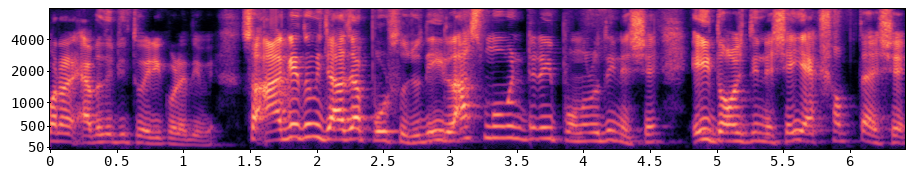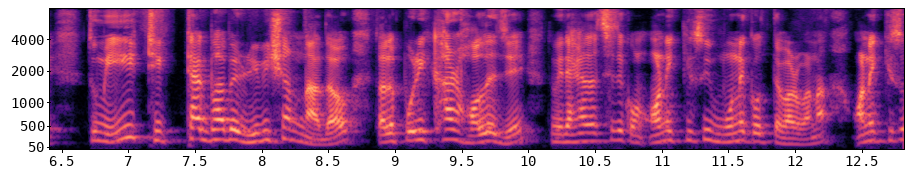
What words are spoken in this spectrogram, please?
করার অ্যাবিলিটি তৈরি করে দিবে। সো আগে তুমি যা যা পড়ছো, যদি এই লাস্ট মোমেন্টের এই পনেরো দিন এসে এই দশ দিন সেই এক সপ্তাহে এসে তুমি ঠিকঠাকভাবে রিভিশন না দাও, তাহলে পরীক্ষার হলে যে তুমি দেখা যাচ্ছে যে অনেক কিছুই মনে করতে পারবা না, অনেক কিছু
